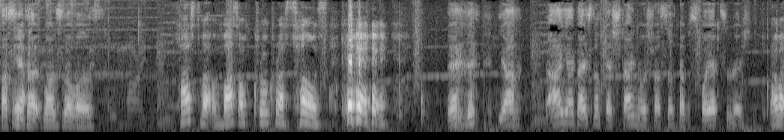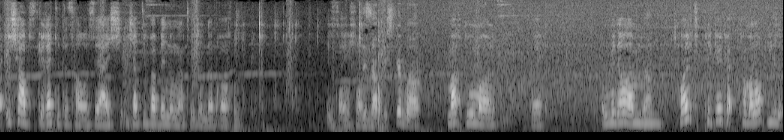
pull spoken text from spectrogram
passiert ja. halt mal sowas. Fast war es auch Crowcrusts Haus. ja, ah ja, da ist noch der Stein, wo ich versucht habe, das Feuer zu löschen. Aber ich hab's gerettet, das Haus. Ja, ich, ich habe die Verbindung natürlich unterbrochen. Ist eigentlich schon. Das hab ich gemacht. Mach du mal. Weg. Und mit einem ja. Holzpickel kann man auch diese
